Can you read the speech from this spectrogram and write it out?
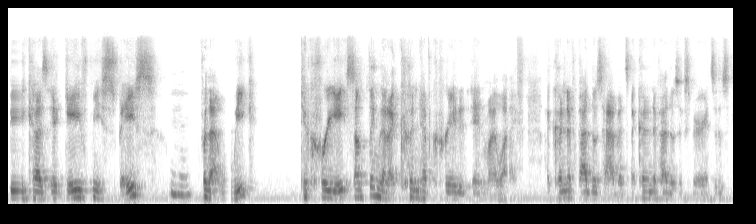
because it gave me space Mm-hmm. for that week to create something that I couldn't have created in my life. I couldn't have had those habits. I couldn't have had those experiences.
